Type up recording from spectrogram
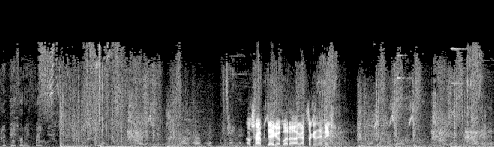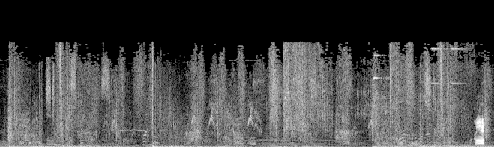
Prepare for a fight. I was trying Protego, but uh, I got stuck in the animation. Fuck off.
